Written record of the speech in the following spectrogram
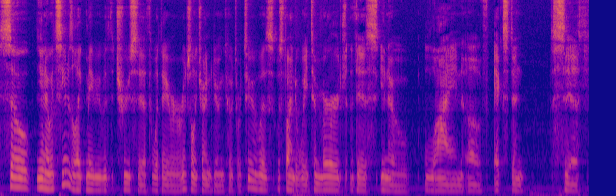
So you know, it seems like maybe with the True Sith, what they were originally trying to do in KOTOR two was was find a way to merge this you know line of extant Sith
